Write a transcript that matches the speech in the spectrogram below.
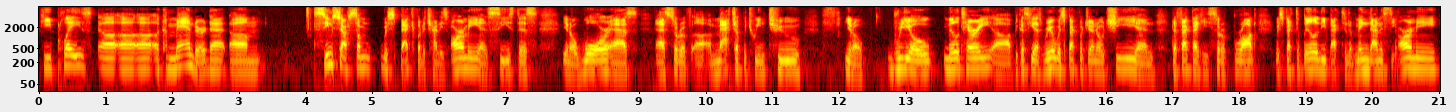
he plays uh, a, a commander that um, seems to have some respect for the Chinese army and sees this you know war as as sort of a matchup between two you know real military uh, because he has real respect for General Qi and the fact that he sort of brought respectability back to the Ming Dynasty army,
